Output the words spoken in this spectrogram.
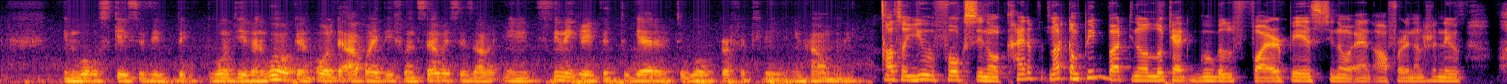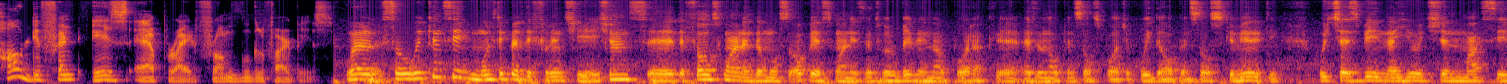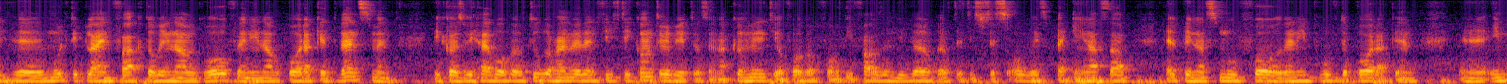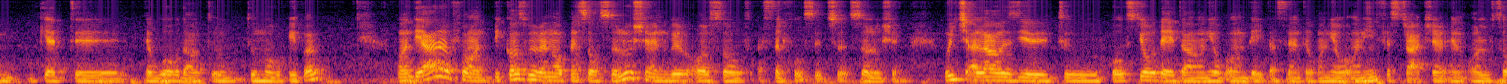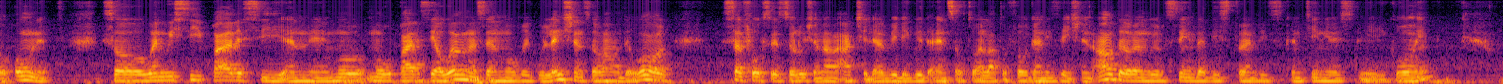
in worst cases it, it, won't even work and all the other different services are integrated together to work perfectly in harmony. Also you folks you know kind of not compete but you know look at google firebase you know and offer an alternative how different is Appwrite from Google Firebase? Well, so we can see multiple differentiations. Uh, the first one and the most obvious one is that we're building our product uh, as an open source project with the open source community, which has been a huge and massive uh, multiplying factor in our growth and in our product advancement because we have over 250 contributors and a community of over 40,000 developers that is just always backing us up, helping us move forward and improve the product and uh, get uh, the word out to, to more people. On the other front, because we're an open source solution, we're also a self-hosted solution, which allows you to host your data on your own data center, on your own infrastructure, and also own it. So when we see privacy and uh, more, more privacy awareness and more regulations around the world, self-hosted solutions are actually a really good answer to a lot of organizations out there, and we're seeing that this trend is continuously growing.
